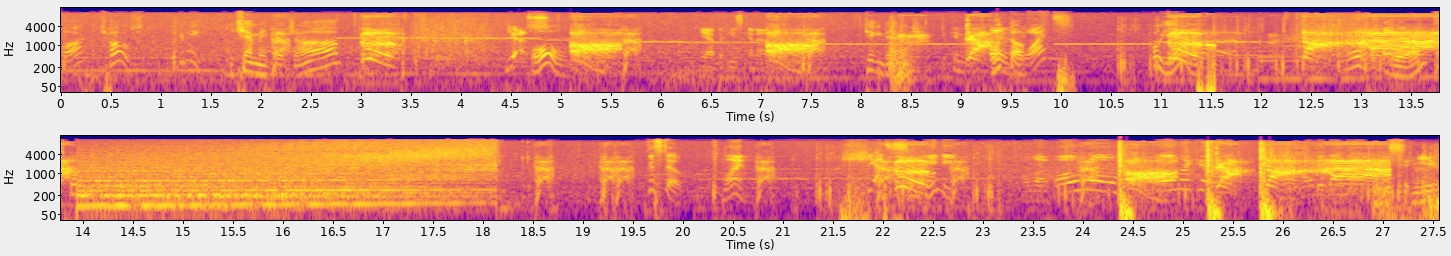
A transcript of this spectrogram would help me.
fuck? Toast. Look at me. You can't make that jump. Yes! Oh, Yeah, but he's gonna. taking damage. You can What the? What? Oh yeah. Fisto! Mine. Yes! Indy. Hold on. Oh no. Oh my god. How did that Listen, you.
